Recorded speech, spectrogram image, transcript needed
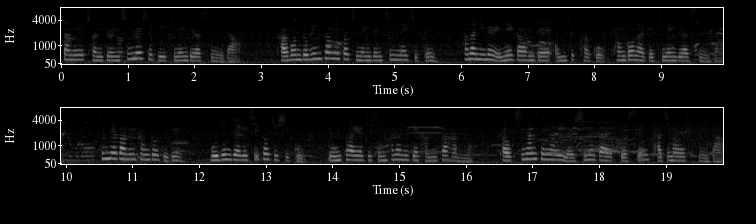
23일 전교인 침례식이 진행되었습니다. 강원도 횡성에서 진행된 침례식은 하나님의 은혜 가운데 엄숙하고 경건하게 진행되었습니다. 침례받은 성도들은 모든 죄를 씻어주시고 용서하여 주신 하나님께 감사하며 더욱 신앙생활을 열심히 다할 것을 다짐하였습니다.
